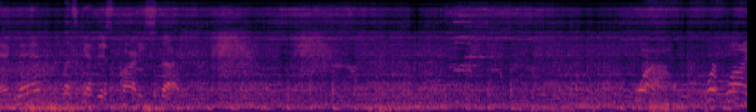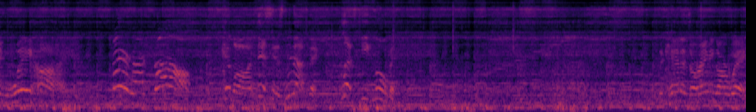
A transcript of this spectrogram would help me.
Eggman. Let's get this party started. Wow. We're flying way high. Better not fall. Come on, this is nothing. Let's keep moving. The cannons are aiming our way.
